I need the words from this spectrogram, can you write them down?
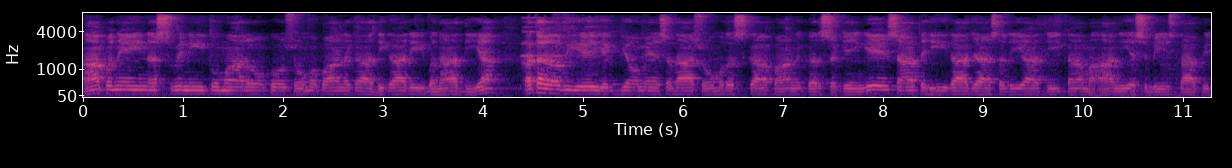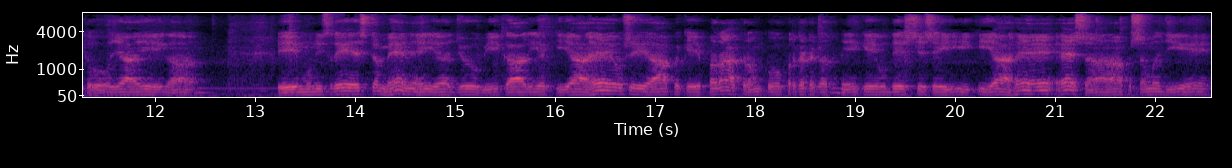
आपने इन अश्विनी कुमारों को सोमपान का अधिकारी बना दिया। अतः अब ये यज्ञों में सदा सोमरस का पान कर सकेंगे। साथ ही राजा सरियाती का महान यश भी स्थापित हो जाएगा। हे मुनिश्रेष्ठ, मैंने यह जो भी कार्य किया है, उसे आपके पराक्रम को प्रकट करने के उद्देश्य से ही किया है। ऐसा आप समझिए।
